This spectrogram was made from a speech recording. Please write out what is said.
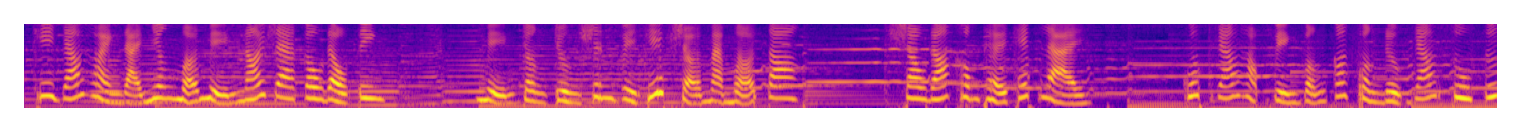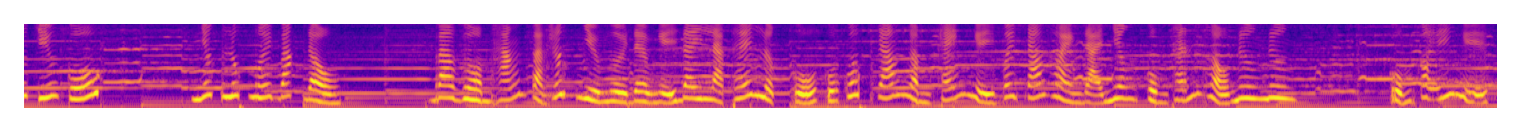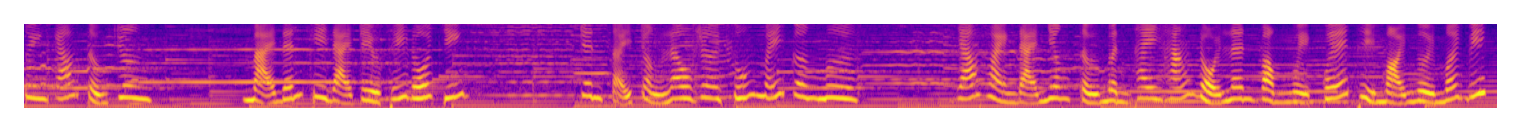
Khi giáo hoàng đại nhân mở miệng nói ra câu đầu tiên Miệng Trần Trường Sinh vì khiếp sợ mà mở to Sau đó không thể khép lại. Quốc giáo học viện vẫn có phần được giáo su xứ chiếu cố Nhất lúc mới bắt đầu. Bao gồm hắn và rất nhiều người đều nghĩ đây là thế lực cũ của quốc giáo ngầm kháng nghị với giáo hoàng đại nhân cùng thánh hậu nương nương. Cũng có ý nghĩa tuyên cáo tượng trưng. Mãi đến khi đại triều thí đối chiến, Trên tẩy trần lâu rơi xuống mấy cơn mưa. Giáo hoàng đại nhân tự mình thay hắn đội lên vòng nguyệt quế thì mọi người mới biết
